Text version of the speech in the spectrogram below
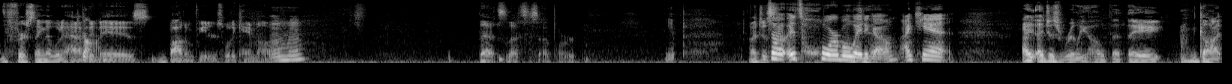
the first thing that would have happened Gone. is bottom feeders would have came up. mm-hmm That's that's the sad part. yep I just so it's horrible way to go i can't I, I just really hope that they got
